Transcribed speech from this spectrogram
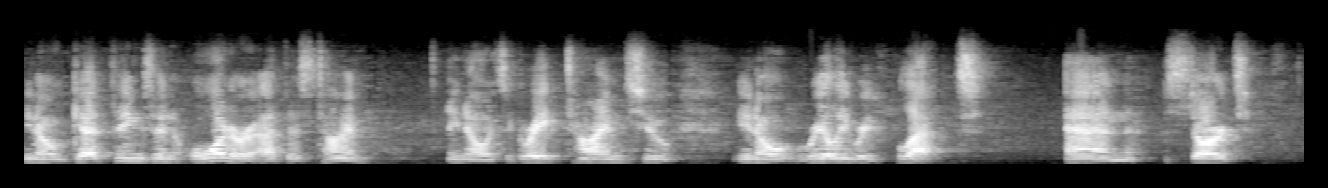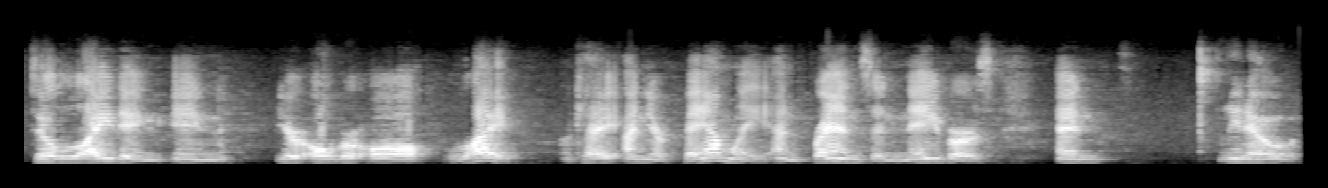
you know get things in order at this time. You know it's a great time to you know really reflect and start delighting in your overall life, okay, and your family and friends and neighbors, and, you know,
